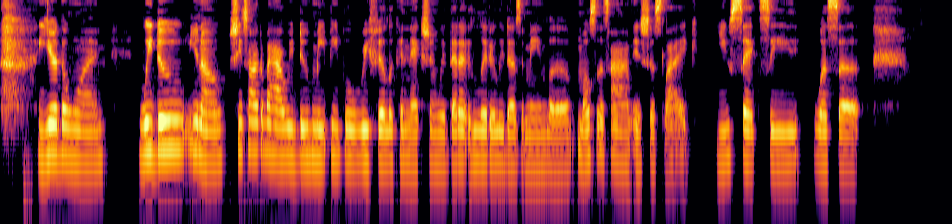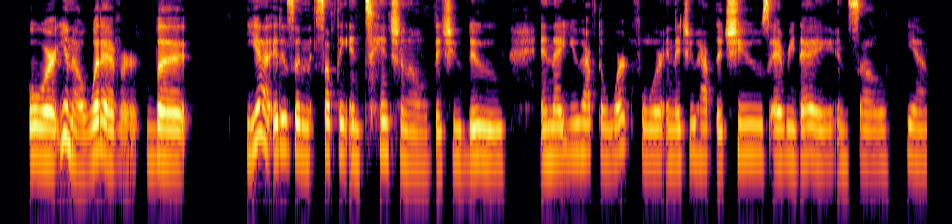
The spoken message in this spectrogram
you're the one. We do, you know, she talked about how we do meet people we feel a connection with. That it literally doesn't mean love. Most of the time it's just like you sexy, what's up? Or, you know, whatever. But yeah, it is an, something intentional that you do and that you have to work for and that you have to choose every day. And so, yeah.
